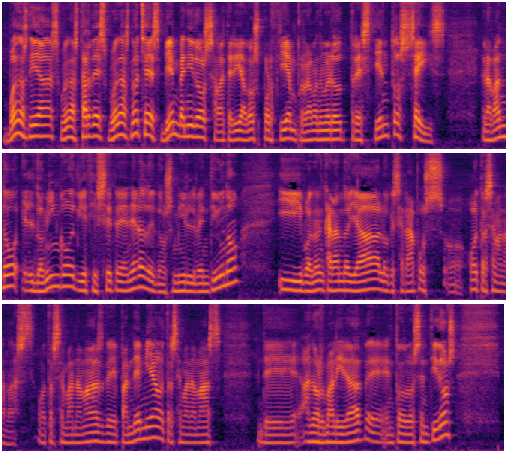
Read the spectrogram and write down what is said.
Buenos días, buenas tardes, buenas noches, bienvenidos a Batería 2%, programa número 306, grabando el domingo 17 de enero de 2021 y bueno, encarando ya lo que será pues otra semana más, otra semana más de pandemia, otra semana más de anormalidad eh, en todos los sentidos.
